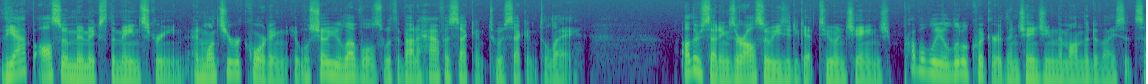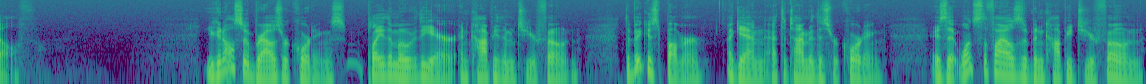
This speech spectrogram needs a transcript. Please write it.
The app also mimics the main screen, and once you're recording, it will show you levels with about a half a second to a second delay. Other settings are also easy to get to and change, probably a little quicker than changing them on the device itself. You can also browse recordings, play them over the air, and copy them to your phone. The biggest bummer, again, at the time of this recording, is that once the files have been copied to your phone,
